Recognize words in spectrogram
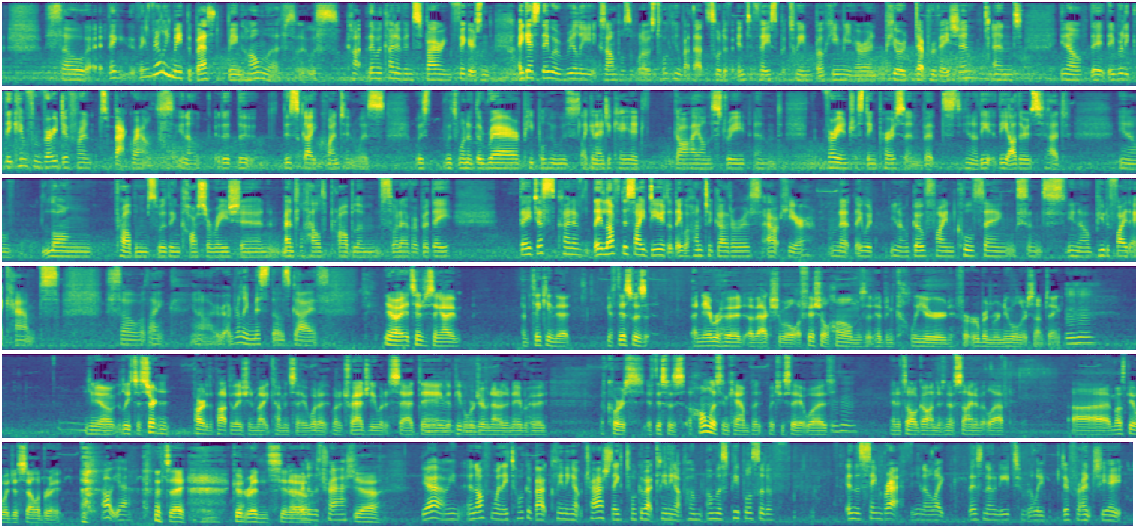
So they they really made the best of being homeless. It was they were kind of inspiring figures, and I guess they were really examples of what I was talking about. That sort of interface between bohemia and pure deprivation, and you know they, they really they came from very different backgrounds. You know the, the this guy Quentin was was was one of the rare people who was like an educated guy on the street and very interesting person, but you know the the others had you know, long problems with incarceration and mental health problems, whatever. But they they just kind of they loved this idea that they were hunter gatherers out here and that they would you know go find cool things and you know beautify their camps. So like you know I, I really miss those guys. You know, it's interesting. I, I'm thinking that if this was a neighborhood of actual official homes that had been cleared for urban renewal or something, Mm-hmm. you know, at least a certain part of the population might come and say, "What a what a tragedy! What a sad thing that people were driven out of their neighborhood." Of course, if this was a homeless encampment, which you say it was, and it's all gone, there's no sign of it left. Uh, most people would just celebrate Oh yeah, and say, "Good riddance," you get know. rid of the trash. yeah, Yeah, I mean, and often when they talk about cleaning up trash, they talk about cleaning up hom- homeless people sort of in the same breath. You know, like there's no need to really differentiate.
